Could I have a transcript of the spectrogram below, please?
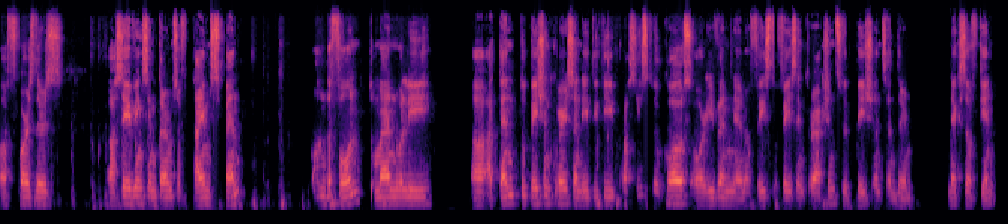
of course there's uh, savings in terms of time spent on the phone to manually uh, attend to patient queries and ADT process, so calls or even you know face-to-face interactions with patients and their next of kin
